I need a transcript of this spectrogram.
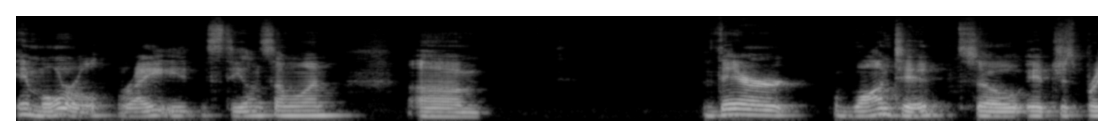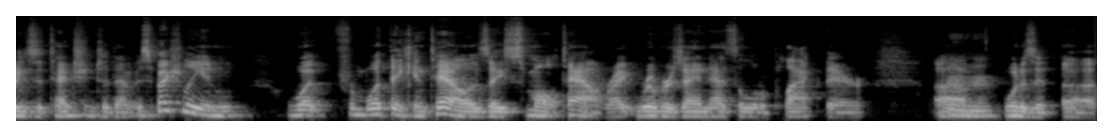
immoral, right? Stealing someone. Um, they're wanted, so it just brings attention to them, especially in what, from what they can tell, is a small town, right? Rivers End has a little plaque there. Um, Mhm. what is it? Uh,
